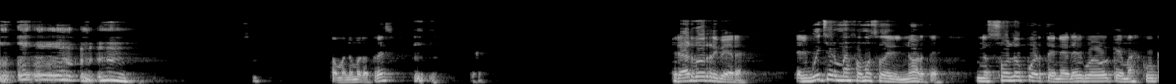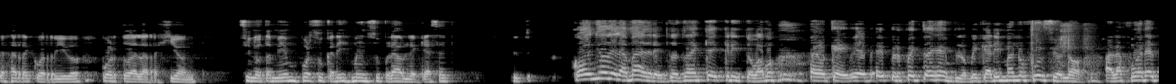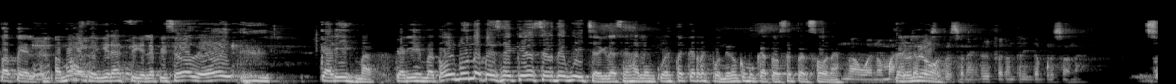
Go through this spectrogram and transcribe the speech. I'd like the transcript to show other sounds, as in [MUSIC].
[CLEARS THROAT] Toma número 3. Gerardo Rivera, el Witcher más famoso del norte, no solo por tener el huevo que más cucas ha recorrido por toda la región, sino también por su carisma insuperable que hace... Coño de la madre, entonces es que Cristo, vamos, ok, eh, eh, perfecto ejemplo, mi carisma no funcionó, a la fuera del papel, vamos a seguir así, el episodio de hoy, carisma, carisma, todo el mundo pensaba que iba a ser The Witcher gracias a la encuesta que respondieron como 14 personas. No, bueno, más de 14 personas, fueron 30 personas.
